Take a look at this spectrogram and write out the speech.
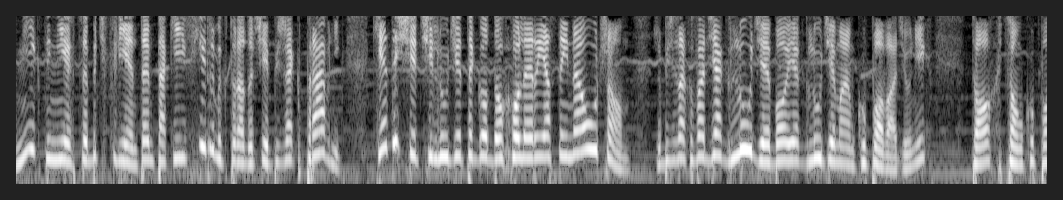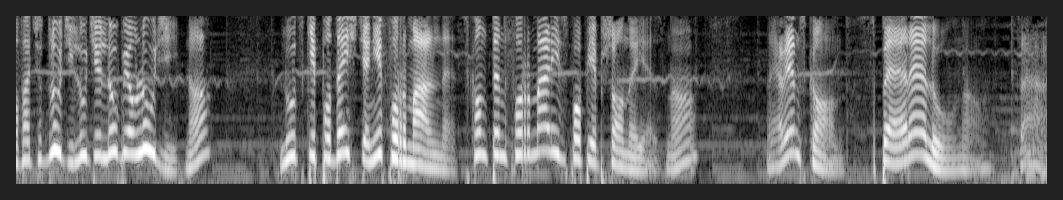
Nikt nie chce być klientem takiej firmy, która do ciebie pisze jak prawnik. Kiedyś się ci ludzie tego do cholery jasnej nauczą, żeby się zachować jak ludzie, bo jak ludzie mają kupować u nich, to chcą kupować od ludzi. Ludzie lubią ludzi, no. Ludzkie podejście, nieformalne. Skąd ten formalizm popieprzony jest, no? No ja wiem skąd. Z PRL-u, no. Tak.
